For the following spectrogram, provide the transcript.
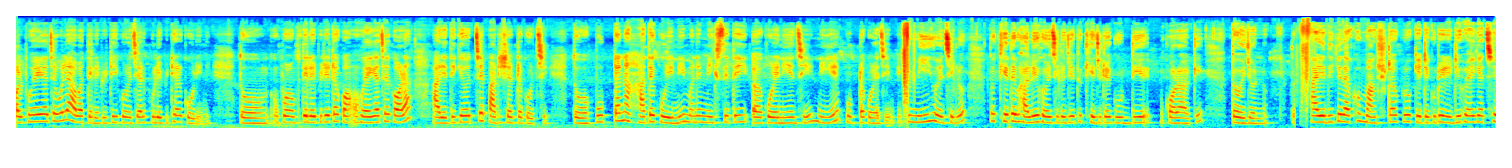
অল্প হয়ে গেছে বলে আবার তেলের পিঠেই করেছি, আর পুলের পিঠে আর করিনি। তো উপর তেলের পিঠেটা হয়ে গেছে করা আর এদিকে হচ্ছে পাটি পাটিসাপটা করছি। তো পুরটা না হাতে করিনি মানে মিক্সিতেই করে নিয়েছি, নিয়ে পুরটা করেছি। একটু মিহি হয়েছিল, তো খেতে ভালোই হয়েছিল, যেহেতু খেজুরের গুড় দিয়ে করা আর কি, তো ওই জন্য। তো আর এদিকে দেখো মাংসটা পুরো কেটে কুটে রেডি হয়ে গেছে,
